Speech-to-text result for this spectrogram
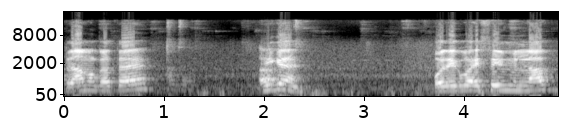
ड्रामा करता है। ठीक है? और एक बार इससे भी मिलना आप।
